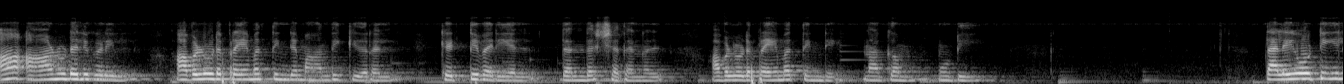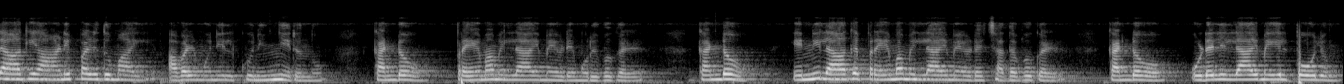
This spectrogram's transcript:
ആ ആണുടലുകളിൽ അവളുടെ പ്രേമത്തിന്റെ മാന്തിക്കീറൽ കെട്ടിവരിയൽ ദന്തക്ഷതങ്ങൾ അവളുടെ പ്രേമത്തിന്റെ നഖം മുടി. തലയോട്ടിയിലാകെ ആണിപ്പഴുതുമായി അവൾ മുന്നിൽ കുനിഞ്ഞിരുന്നു. കണ്ടോ പ്രേമമില്ലായ്മയുടെ മുറിവുകൾ? കണ്ടോ എന്നിലാകെ പ്രേമമില്ലായ്മയുടെ ചതവുകൾ? കണ്ടോ ഉടലില്ലായ്മയിൽ പോലും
